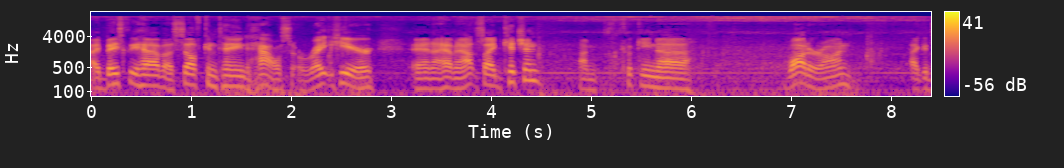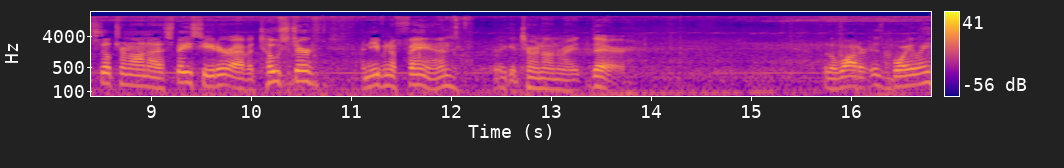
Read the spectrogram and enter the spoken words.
I basically have a self-contained house right here and I have an outside kitchen. I'm cooking uh, water on. I could still turn on a space heater. I have a toaster and even a fan that I could turn on right there. So the water is boiling.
